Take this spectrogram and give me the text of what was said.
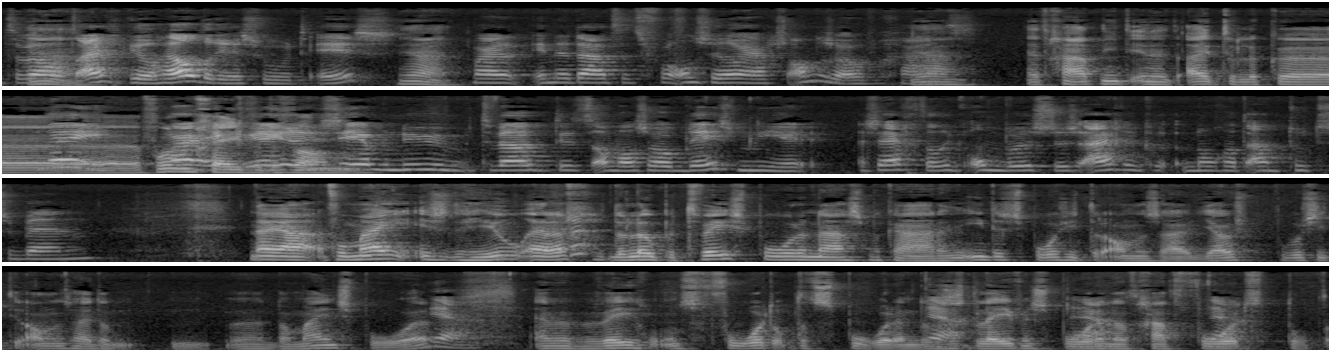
Terwijl Ja. het eigenlijk heel helder is hoe het is. Ja, Maar inderdaad, het voor ons heel ergens anders over gaat. Het gaat niet in het uiterlijke Nee, eh, maar ik vormgeven ervan. realiseer me nu, terwijl ik dit allemaal zo op deze manier zeg, dat ik onbewust dus eigenlijk nog het aan het toetsen ben. Nou ja, voor mij is het heel erg. Er lopen twee sporen naast elkaar en ieder spoor ziet er anders uit. Jouw spoor ziet er anders uit dan, eh, dan mijn spoor. Ja, En we bewegen ons voort op dat spoor. En dat Ja. is het levensspoor Ja. en dat gaat voort tot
